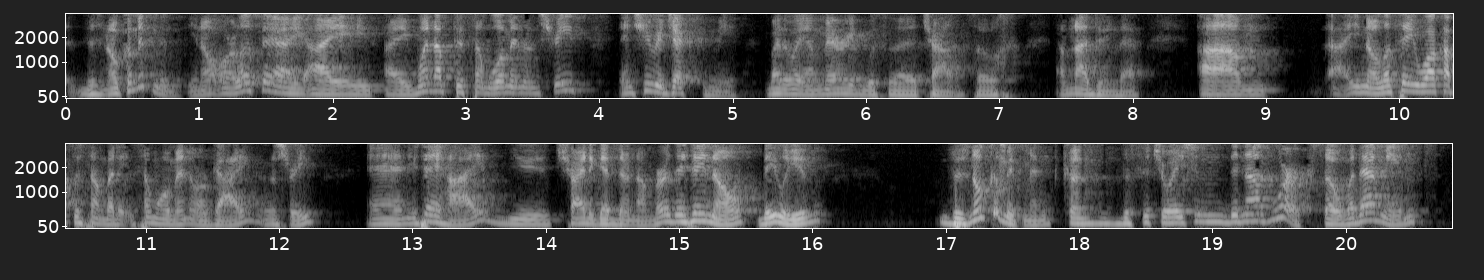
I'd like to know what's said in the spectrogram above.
there's no commitment, you know, or let's say I, I, I went up to some woman in the street and she rejected me. By the way, I'm married with a child, so I'm not doing that. Um, uh, you know, let's say you walk up to somebody, some woman or guy in the street and you say hi, you try to get their number, they say no, they leave. There's no commitment because the situation did not work. So what that means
